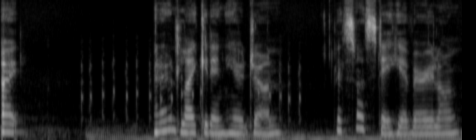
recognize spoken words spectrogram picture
I... I don't like it in here, John. Let's not stay here very long.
